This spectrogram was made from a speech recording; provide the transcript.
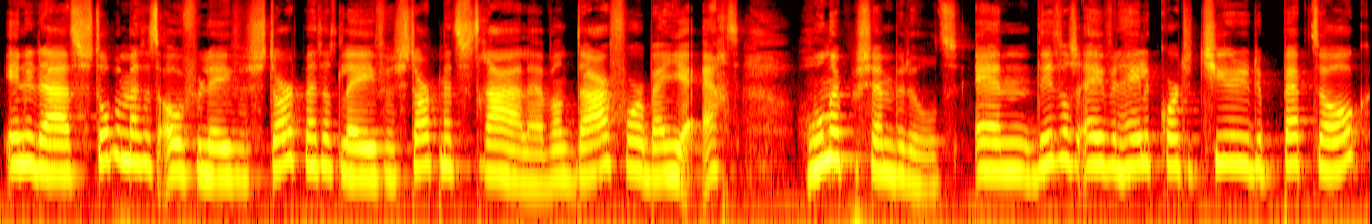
inderdaad, stoppen met het overleven. Start met het leven. Start met stralen. Want daarvoor ben je echt 100% bedoeld. En dit was even een hele korte cheerleader pep talk.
